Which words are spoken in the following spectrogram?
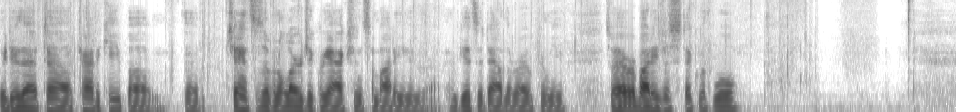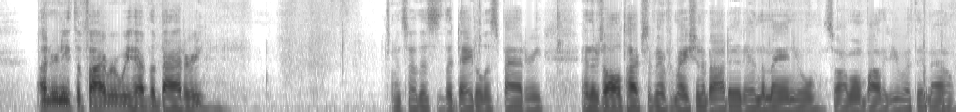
We do that to uh, try to keep uh, the chances of an allergic reaction, somebody who, uh, who gets it down the road from you. So everybody just stick with wool. Underneath the fiber, we have the battery. And so this is the Daedalus battery. And there's all types of information about it in the manual, so I won't bother you with it now.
